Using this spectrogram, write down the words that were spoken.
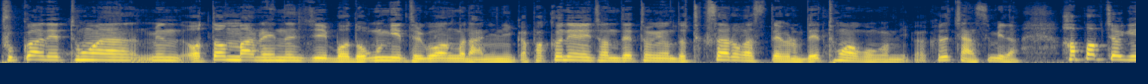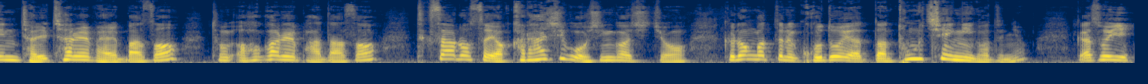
북과 내통하면 어떤 말을 했는지 뭐 녹음기 들고 간 건 아니니까 박근혜 전 대통령도 특사로 갔을 때 그럼 내통하고 온 겁니까? 그렇지 않습니다. 합법적인 절차를 밟아서 허가를 받아서 특사로서 역할을 하시고 오신 것이죠. 그런 것들은 고도의 어떤 통치행위거든요. 그러니까 소위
